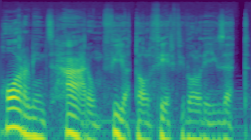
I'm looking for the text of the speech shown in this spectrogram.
33 fiatal férfival végzett.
